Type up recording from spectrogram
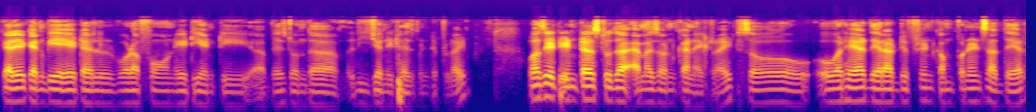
Carrier can be Airtel, Vodafone, AT&T, uh, based on the region it has been deployed. Once it enters to the Amazon Connect, right? So over here there are different components are there,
